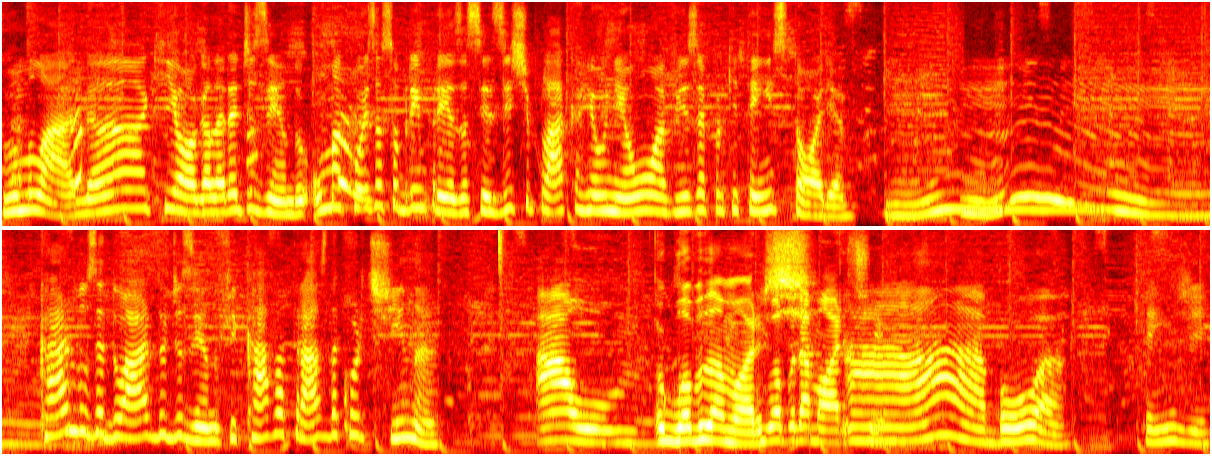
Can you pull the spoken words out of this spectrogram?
Vamos lá. Aqui, ó, galera dizendo. Uma coisa sobre a empresa: se existe placa, reunião ou aviso é porque tem história. Hum. Carlos Eduardo dizendo, ficava atrás da cortina. Ah, o, O Globo da Morte. o Globo da Morte. Ah, boa. Entendi.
